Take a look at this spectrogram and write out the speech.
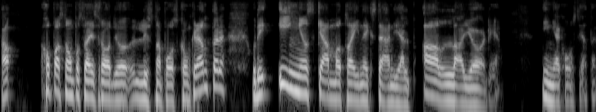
Ja. Hoppas någon på Sveriges Radio lyssnar på oss konkurrenter. Och det är ingen skam att ta in extern hjälp. Alla gör det. Inga konstigheter.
